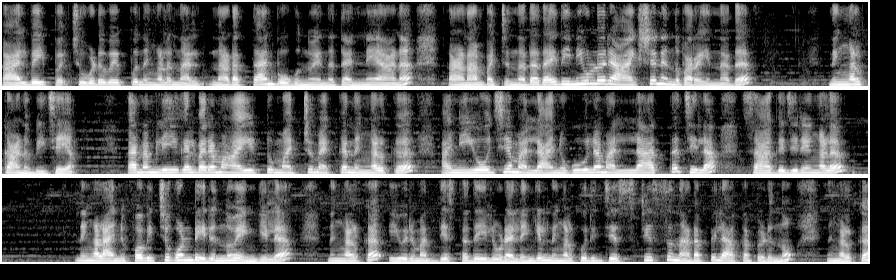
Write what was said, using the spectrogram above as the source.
കാൽവയ്പ് ചുവടുവയ്പ് നിങ്ങൾ നടത്താൻ പോകുന്നു എന്ന് തന്നെയാണ് കാണാൻ പറ്റുന്നത്. അതായത് ഇനിയുള്ളൊരു ആക്ഷൻ എന്ന് പറയുന്നത് നിങ്ങൾക്കാണ് വിജയം. കാരണം ലീഗൽ പരമായിട്ടും മറ്റുമൊക്കെ നിങ്ങൾക്ക് അനുയോജ്യമല്ല അനുകൂലമല്ലാത്ത ചില സാഹചര്യങ്ങൾ നിങ്ങൾ അനുഭവിച്ചു കൊണ്ടിരുന്നുവെങ്കിൽ നിങ്ങൾക്ക് ഈ ഒരു മധ്യസ്ഥതയിലൂടെ അല്ലെങ്കിൽ നിങ്ങൾക്കൊരു ജസ്റ്റിസ് നടപ്പിലാക്കപ്പെടുന്നു നിങ്ങൾക്ക്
